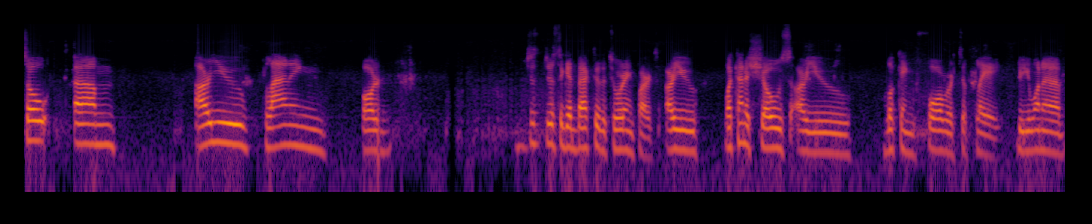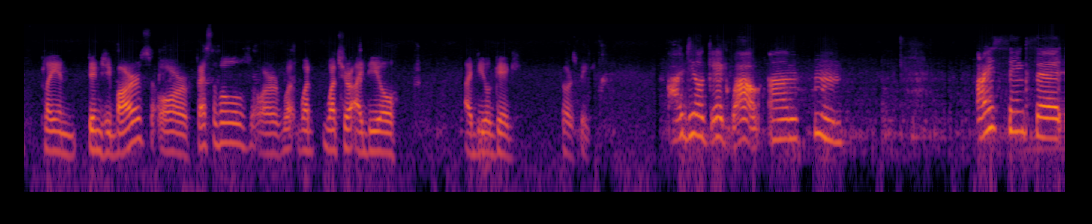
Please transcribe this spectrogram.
So, um, are you planning, or just just to get back to the touring part? Are you what kind of shows are you looking forward to play? Do you want to play in dingy bars or festivals, or what what what's your ideal ideal gig, so to speak? Ideal gig. Wow. Um, hmm. I think that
